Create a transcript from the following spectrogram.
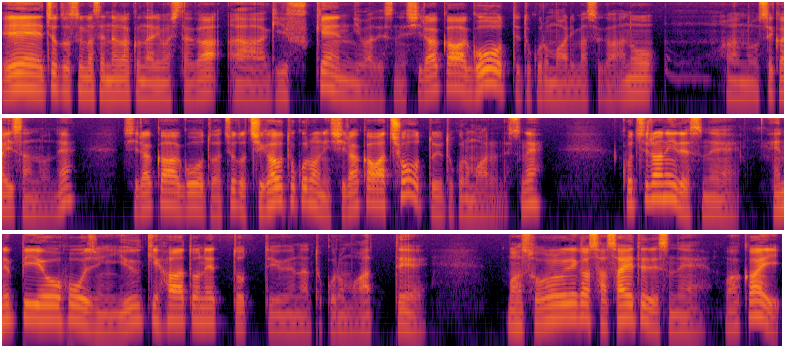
えー、ちょっとすいません長くなりましたがあ岐阜県にはですね白川郷ってところもありますがあのあの世界遺産のね白川郷とはちょっと違うところに白川町というところもあるんですね。こちらにですね NPO 法人有機ハートネットっていうようなところもあってまあそれが支えてですね若い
